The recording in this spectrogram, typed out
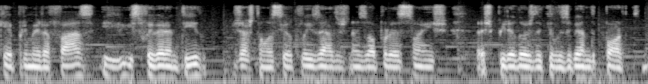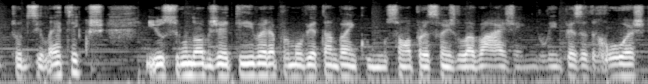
que é a primeira fase, e isso foi garantido já estão a ser utilizados nas operações aspiradores daqueles de grande porte, todos elétricos, e o segundo objetivo era promover também, como são operações de lavagem, de limpeza de ruas,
